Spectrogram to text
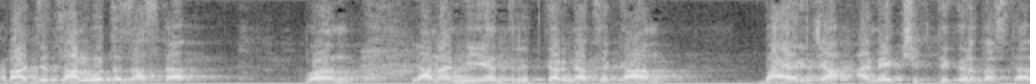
राज्य चालवतच असतात. पण यांना नियंत्रित करण्याचं काम बाहेरच्या अनेक शक्ती करत असतात.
